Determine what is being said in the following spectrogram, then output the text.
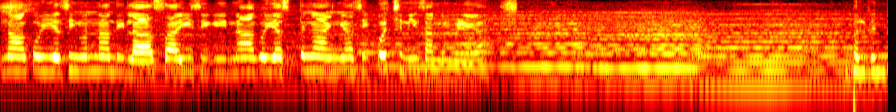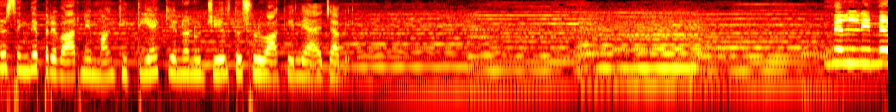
ਨਾ ਕੋਈ ਅਸੀਂ ਉਹਨਾਂ ਦੀ ਲਾਸ਼ ਆਈ ਸੀਗੀ, ਨਾ ਕੋਈ ਅਸਤੀਆਂ ਆਈਆਂ ਸੀ ਕੁਝ ਨਹੀਂ ਸਾਨੂੰ ਮਿਲਿਆ। ਬਲਵਿੰਦਰ ਸਿੰਘ ਦੇ ਪਰਿਵਾਰ ਨੇ ਮੰਗ ਕੀਤੀ ਹੈ ਕਿ ਉਹਨਾਂ ਨੂੰ ਜੇਲ੍ਹ ਤੋਂ ਛੁਡਵਾ ਕੇ ਲਿਆਇਆ ਜਾਵੇ। ਮਿਲਣੀ, ਮੈਂ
